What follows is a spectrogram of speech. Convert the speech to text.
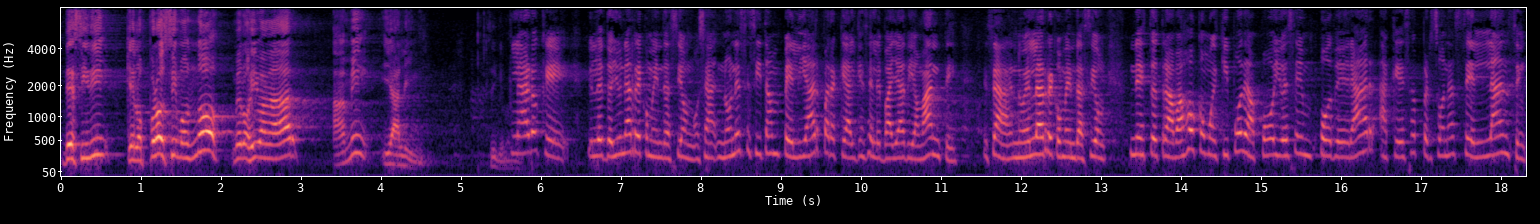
decidí que los próximos no me los iban a dar a mí y a Lili. Claro que les doy una recomendación, o sea, no necesitan pelear para que alguien se les vaya a diamante. O sea, no es la recomendación. Nuestro trabajo como equipo de apoyo es empoderar a que esas personas se lancen,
